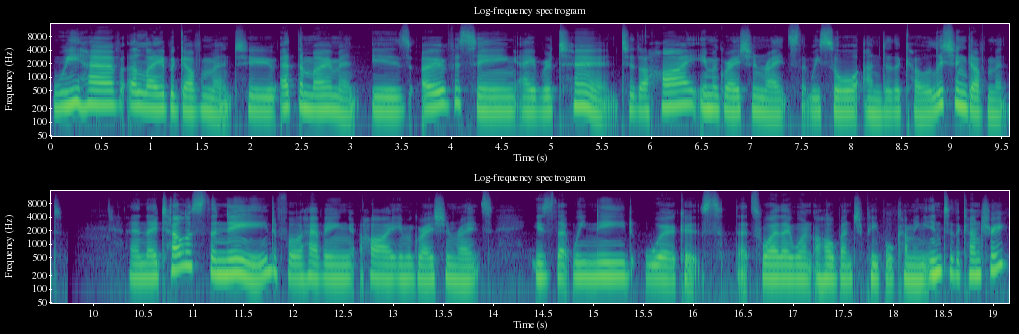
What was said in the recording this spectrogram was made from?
we have a Labor government who, at the moment, is overseeing a return to the high immigration rates that we saw under the coalition government. And they tell us the need for having high immigration rates is that we need workers. That's why they want a whole bunch of people coming into the country.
